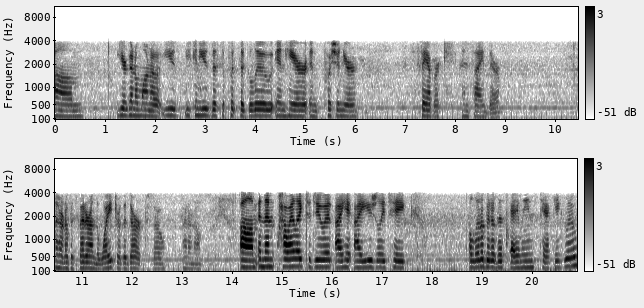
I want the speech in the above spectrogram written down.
um, you're going to want to use, you can use this to put the glue in here and push in your fabric inside there. I don't know if it's better on the white or the dark, so I don't know. Um, and then how I like to do it, I I usually take a little bit of this Aleene's tacky glue,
